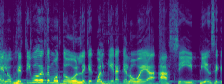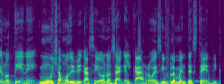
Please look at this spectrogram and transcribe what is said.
El objetivo de este motor es que cualquiera que lo vea así piense que no tiene mucha modificación. O sea, que el carro es simplemente estética.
